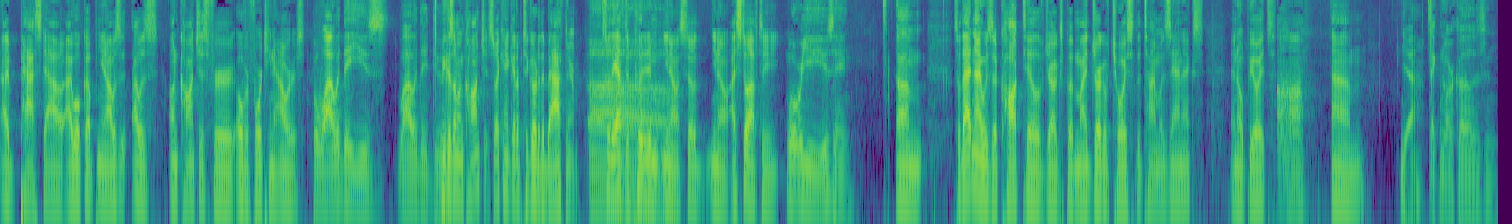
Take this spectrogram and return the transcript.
I passed out. I woke up. You know, I was I was unconscious for over 14 hours But why would they use? Why would they do it? because it? I'm unconscious, so I can't get up to go to the bathroom. so they have to put it in. You know, so you know, I still have to. What were you using? Um, so that night was a cocktail of drugs, but my drug of choice at the time was Xanax and opioids. Uh huh. Um, yeah. Like Norcos and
